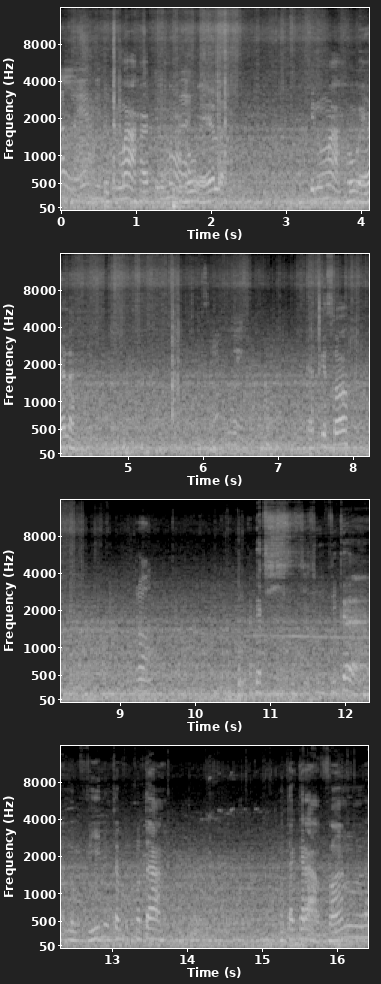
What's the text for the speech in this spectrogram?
A leve. Tem que amarrar, porque não amarrou ela. Porque não amarrou ela. É porque só Pronto. gente fica no vídeo, tá, quando tá, quando tá gravando, né?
